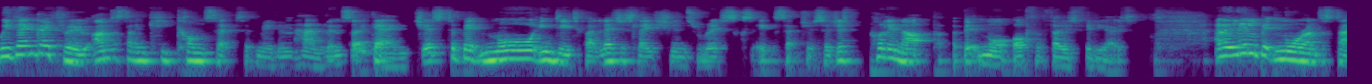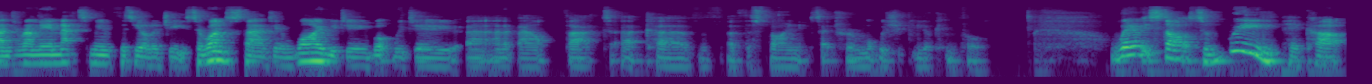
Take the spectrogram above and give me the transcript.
we then go through understanding key concepts of moving and handling. So again, just a bit more in detail about legislations, risks, etc. So just pulling up a bit more off of those videos and a little bit more understanding around the anatomy and physiology. So understanding why we do what we do uh, and about that uh, curve of, of the spine, etc., and what we should be looking for. Where it starts to really pick up,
